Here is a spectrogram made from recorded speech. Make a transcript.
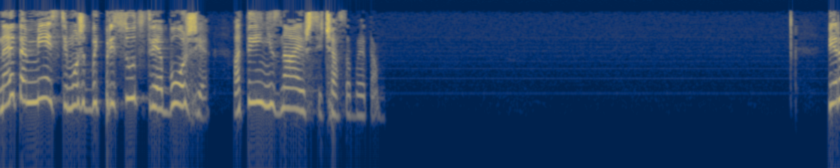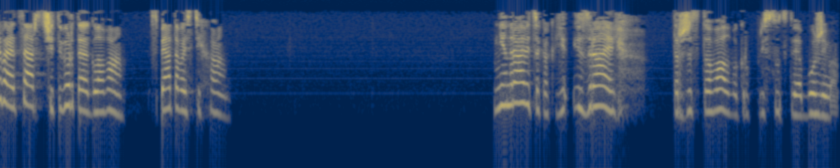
На этом месте может быть присутствие Божье, а ты не знаешь сейчас об этом. Первая царств, четвертая глава, с пятого стиха. Мне нравится, как Израиль торжествовал вокруг присутствия Божьего.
